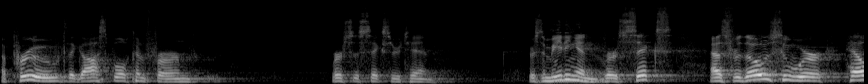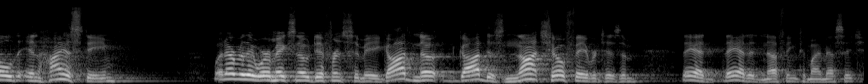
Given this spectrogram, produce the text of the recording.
Approved, the gospel confirmed, verses 6 through 10. There's a meeting in verse 6. As for those who were held in high esteem, whatever they were makes no difference to me. God, no, God does not show favoritism. They, had, they added nothing to my message.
